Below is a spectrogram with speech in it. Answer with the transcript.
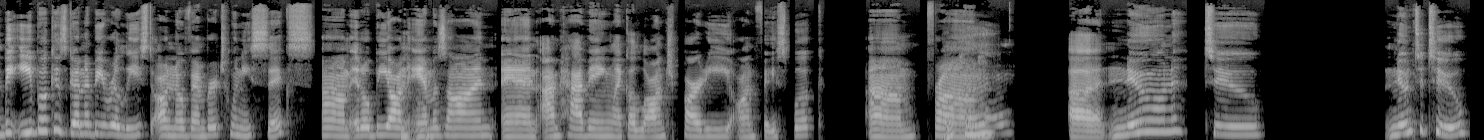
the ebook is going to be released on November 26th. Um, it'll be on Mhm. Amazon, and I'm having like a launch party on Facebook. Um, from Okay. uh noon to noon to two.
